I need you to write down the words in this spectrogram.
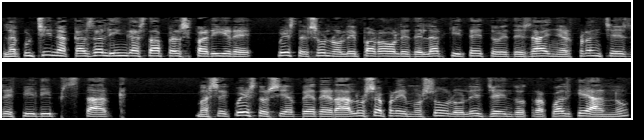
La cucina casalinga sta per sparire. Queste sono le parole dell'architetto e designer francese Philippe Stark. Ma se questo si avvererà lo sapremo solo leggendo tra qualche anno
